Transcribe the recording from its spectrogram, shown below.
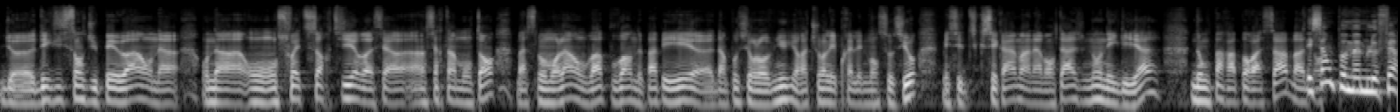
d'existence du PEA, on, a, on, a, on souhaite sortir un certain montant, bah, à ce moment-là, on va pouvoir ne pas payer euh, d'impôt sur le revenu. Il y aura toujours les prélèvements sociaux mais c'est quand même un avantage non négligeable. Donc par rapport à ça... Bah, et ça, on peut même le faire,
